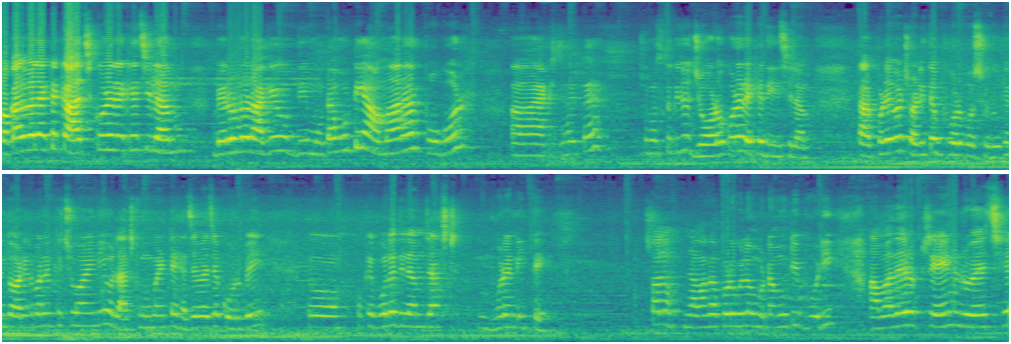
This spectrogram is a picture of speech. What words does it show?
সকালবেলা একটা কাজ করে রেখেছিলাম, বেরোনোর আগে অবধি মোটামুটি আমার আর পোগোর এক একসাথে সমস্ত কিছু জড়ো করে রেখে দিয়েছিলাম। তারপরে এবার ট্রলিতে ভরবো শুধু, কিন্তু অনির্বাণের কিছু হয়নি, ও লাস্ট মুমেন্টে হেজে ভেজে করবেই। তো ওকে বলে দিলাম জাস্ট ভরে নিতে। চলো, জামা কাপড়গুলো মোটামুটি ভরি। আমাদের ট্রেন রয়েছে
